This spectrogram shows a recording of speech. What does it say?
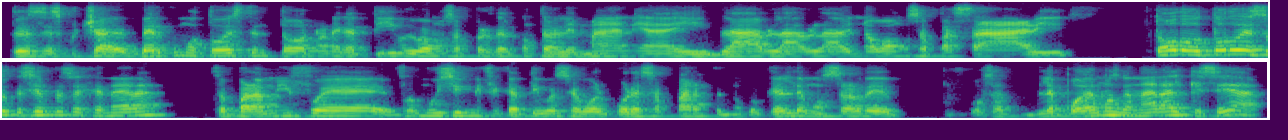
Entonces, escuchar, ver como todo este entorno negativo y vamos a perder contra Alemania y bla, bla, bla, y no vamos a pasar y todo, todo eso que siempre se genera, o sea, para mí fue, fue muy significativo ese gol por esa parte, ¿no? Porque el demostrar de, o sea, le podemos ganar al que sea,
